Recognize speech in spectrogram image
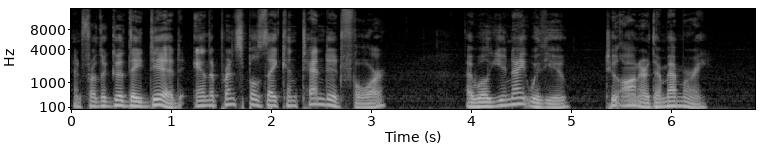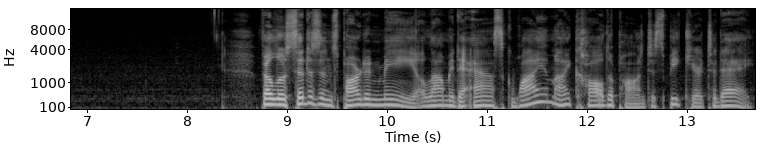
and for the good they did and the principles they contended for, I will unite with you to honor their memory. Fellow citizens, pardon me. Allow me to ask, why am I called upon to speak here today?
